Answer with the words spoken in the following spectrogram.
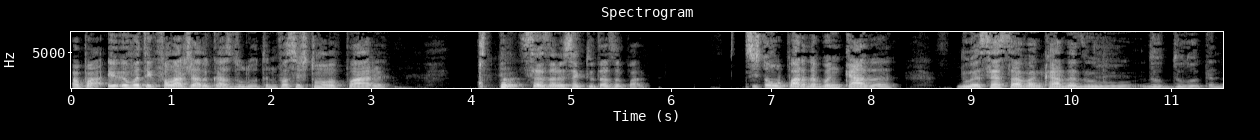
Opa, eu, eu, vou ter que falar já do caso do Luton. Vocês estão a par. César, eu sei que tu estás a par. Vocês estão a par da bancada do acesso à bancada do, do, do Luton.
